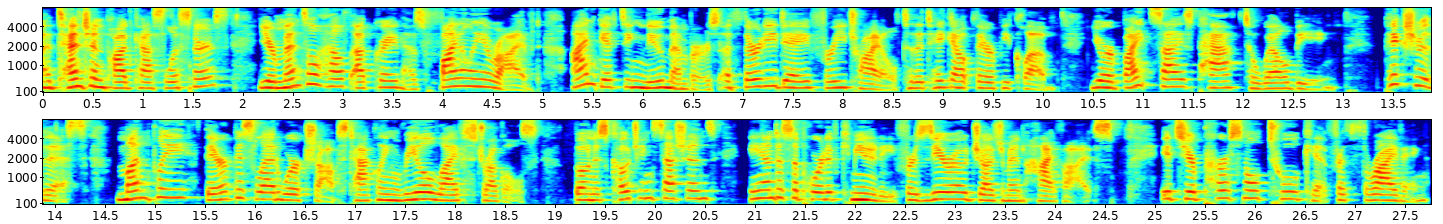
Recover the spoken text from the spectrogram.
Attention, podcast listeners. Your mental health upgrade has finally arrived. I'm gifting new members a 30 day free trial to the Takeout Therapy Club, your bite sized path to well being. Picture this monthly therapist led workshops tackling real life struggles, bonus coaching sessions, and a supportive community for zero judgment high fives. It's your personal toolkit for thriving,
